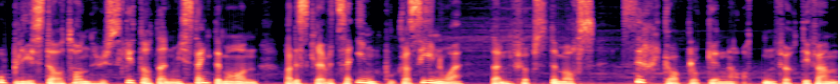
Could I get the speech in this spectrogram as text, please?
opplyste at han husket at den mistenkte mannen hadde skrevet seg inn på kasinoet den 1. mars ca. klokken 18.45.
